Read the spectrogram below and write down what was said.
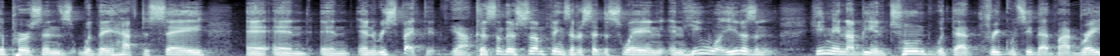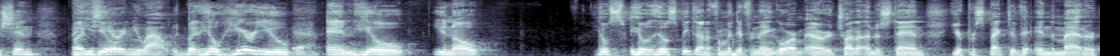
a person's what they have to say and and and, and respect it. Yeah. Because there's some things that are said to sway, and and he he doesn't he may not be in tune with that frequency, that vibration, but, he's he'll- hearing you out. But he'll hear you, Yeah. and he'll you know he'll he'll he'll speak on it from a different angle or, or try to understand your perspective in the matter.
